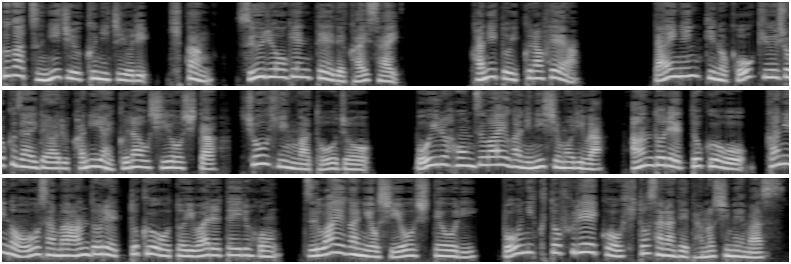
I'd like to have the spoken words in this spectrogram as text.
9月29日より、期間、数量限定で開催。カニとイクラフェア。大人気の高級食材であるカニやイクラを使用した商品が登場。ボイル本ズワイガニ二種盛りは、アンドレッドクオー、カニの王様アンドレッドクオーと言われている本、ズワイガニを使用しており、棒肉とフレークを一皿で楽しめます。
